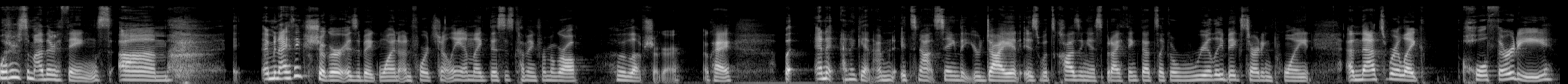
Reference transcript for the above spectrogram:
What are some other things? Um, I mean, I think sugar is a big one, unfortunately. And like this is coming from a girl who loves sugar, okay? But and and again, I'm it's not saying that your diet is what's causing this, but I think that's like a really big starting point. And that's where like Whole 30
